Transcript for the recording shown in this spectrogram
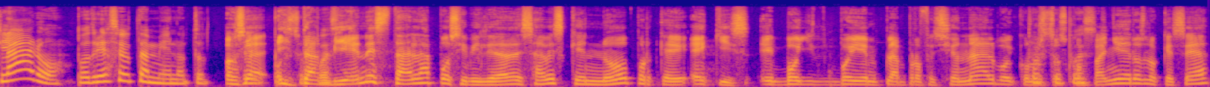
Claro, podría ser también otro. O sea, y supuesto. también está la posibilidad de, ¿sabes que No, porque X, eh, voy, voy en plan profesional, voy con Por nuestros supuesto. compañeros, lo que sea.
